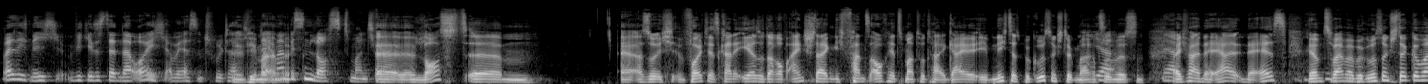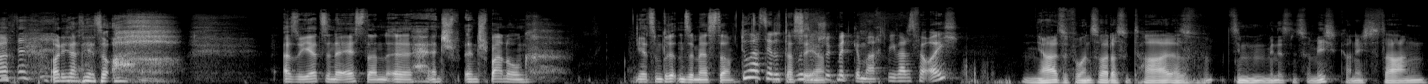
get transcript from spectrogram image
weiß ich nicht, wie geht es denn da euch am ersten Schultag? Ich Wie bin immer ein bisschen lost manchmal. Äh, Lost, ähm, äh, also ich wollte jetzt gerade eher so darauf einsteigen, ich fand es auch jetzt mal total geil, eben nicht das Begrüßungsstück machen Ja. zu müssen. Ja. Ich war in der R, in der S, wir haben zweimal Begrüßungsstück gemacht und ich dachte jetzt so, ach, also jetzt in der S dann äh, Ents Entspannung. Jetzt im dritten Semester. Du hast ja das Das Begrüßungsstück mitgemacht. Wie war das für euch? Ja, also für uns war das total, also mindestens für mich kann ich sagen,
